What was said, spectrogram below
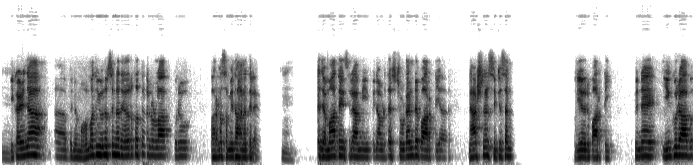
ഈ കഴിഞ്ഞ പിന്നെ മുഹമ്മദ് യൂനുസിന്റെ നേതൃത്വത്തിലുള്ള ഒരു ഭരണ സംവിധാനത്തിൽ ജമാഅത്തെ ഇസ്ലാമി പിന്നെ അവിടുത്തെ സ്റ്റുഡന്റ് പാർട്ടി നാഷണൽ സിറ്റിസൺ പുതിയ ഒരു പാർട്ടി പിന്നെ ഇൻഗുലാബ്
